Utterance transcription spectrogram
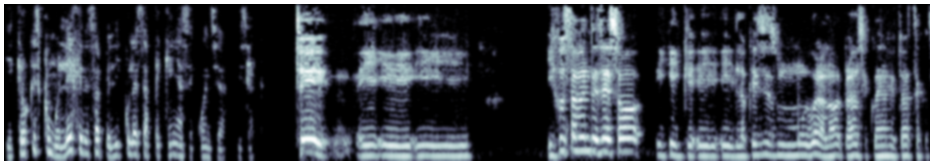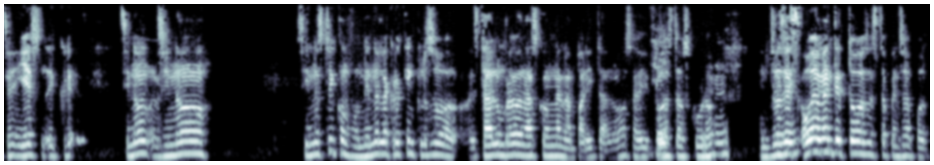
y creo que es como el eje de esa película, esa pequeña secuencia, Sí, y, y justamente es eso, y, y, y, lo que dices es muy bueno, ¿no? El plano de secuencia y toda esta cuestión. Y es, eh, si no, si no, si no estoy confundiéndola, creo que incluso está alumbrado nada más con una lamparita, ¿no? O sea, todo está oscuro. Entonces, obviamente todo eso está pensado por,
